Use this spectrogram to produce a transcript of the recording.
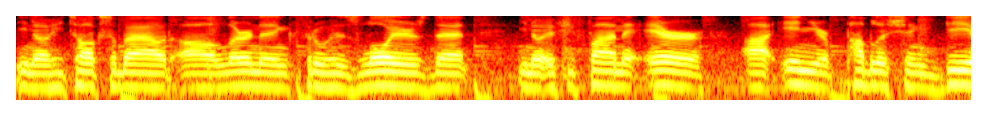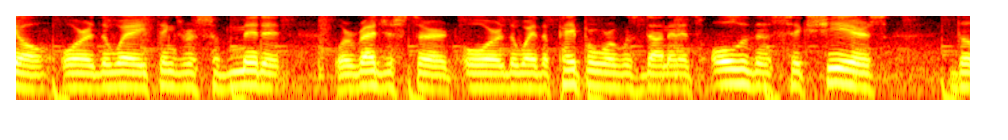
You know, he talks about uh, learning through his lawyers that, you know, if you find an error uh, in your publishing deal or the way things were submitted or registered or the way the paperwork was done and it's older than six years, the,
